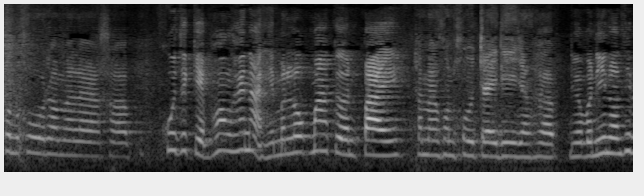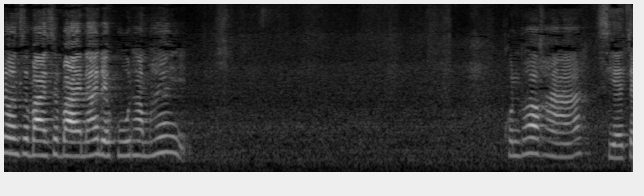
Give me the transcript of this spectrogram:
คุณครูทำอะไรครับครูจะเก็บห้องให้หน่ะเห็นมันโลกมากเกินไป ทำไมคุณครูใจดีจังครับ เดี๋ยววันนี้นอนที่นอนสบายๆนะ เดี๋ยวครูทำให้ คุณพ่อคะ เสียใจ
